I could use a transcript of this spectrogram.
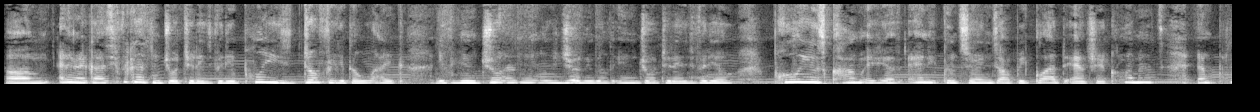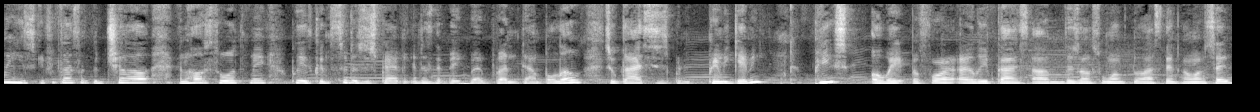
Um, anyway, guys, if you guys enjoyed today's video, please don't forget to like. If you enjoyed, genuinely enjoyed today's video, please comment if you have any concerns. I'll be glad to answer your comments. And please, if you guys like to chill out and hustle with me, please consider subscribing. It is the big red button down below. So, guys, this has been Preemie Gaming. Peace. Oh wait, before I leave, guys, um, there's also one last thing I want to say.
